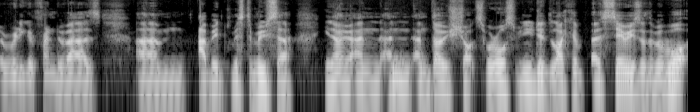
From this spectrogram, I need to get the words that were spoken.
a really good friend of ours um abid mr musa you know and and and those shots were awesome. And you did like a, a series of them. But what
